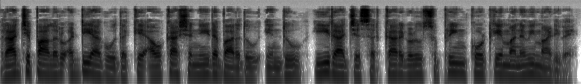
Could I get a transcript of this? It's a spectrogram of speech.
ರಾಜ್ಯಪಾಲರು ಅಡ್ಡಿಯಾಗುವುದಕ್ಕೆ ಅವಕಾಶ ನೀಡಬಾರದು ಎಂದು ಈ ರಾಜ್ಯ ಸರ್ಕಾರಗಳು ಸುಪ್ರೀಂ ಕೋರ್ಟ್ಗೆ ಮನವಿ ಮಾಡಿವೆ.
